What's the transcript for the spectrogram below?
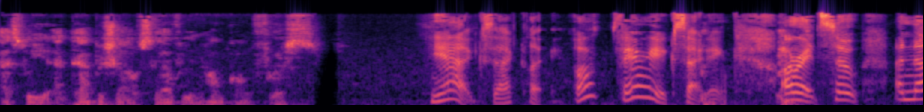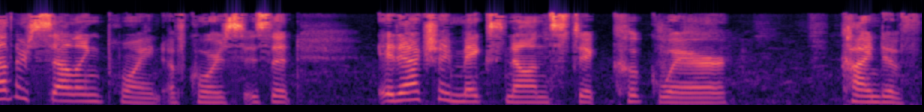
as we establish ourselves in Hong Kong first. Yeah, exactly. Oh, very exciting. All right. So, another selling point, of course, is that it actually makes nonstick cookware kind of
